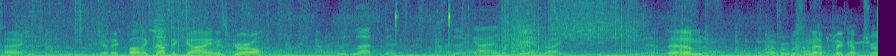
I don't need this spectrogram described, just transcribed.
Hey, you hear they finally caught the guy and his girl? Who's left there? Just the guy and the kid, right? Yeah, them and whoever was in that pickup truck.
